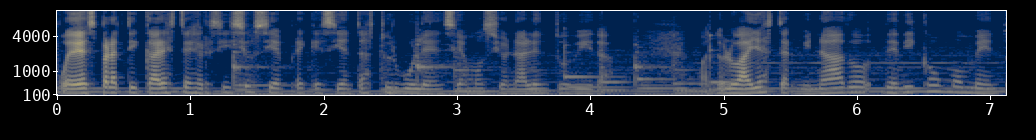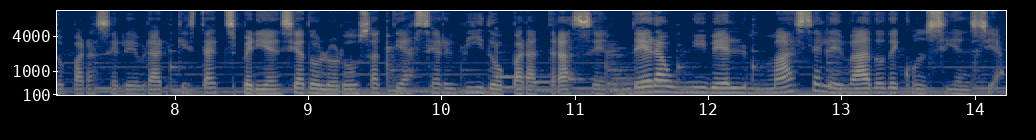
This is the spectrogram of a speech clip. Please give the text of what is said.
Puedes practicar este ejercicio siempre que sientas turbulencia emocional en tu vida cuando lo hayas terminado, dedica un momento para celebrar que esta experiencia dolorosa te ha servido para trascender a un nivel más elevado de conciencia.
